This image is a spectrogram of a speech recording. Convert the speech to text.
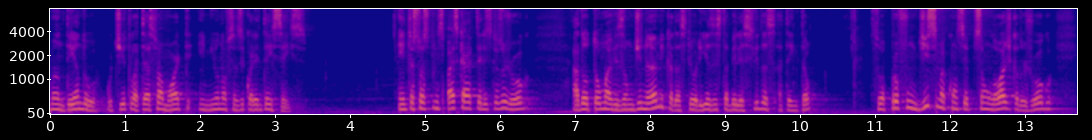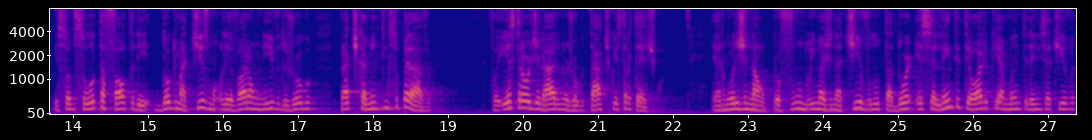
mantendo o título até sua morte em 1946. Entre as suas principais características do jogo, adotou uma visão dinâmica das teorias estabelecidas até então, sua profundíssima concepção lógica do jogo e sua absoluta falta de dogmatismo o levaram a um nível do jogo praticamente insuperável. Foi extraordinário no jogo tático e estratégico. Era um original, profundo, imaginativo, lutador, excelente teórico e amante da iniciativa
